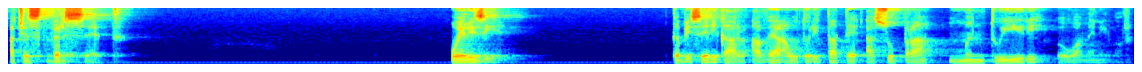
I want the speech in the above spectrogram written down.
acest verset o erezie că biserica ar avea autoritate asupra mântuirii oamenilor.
